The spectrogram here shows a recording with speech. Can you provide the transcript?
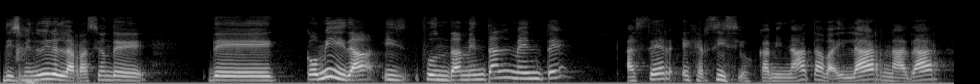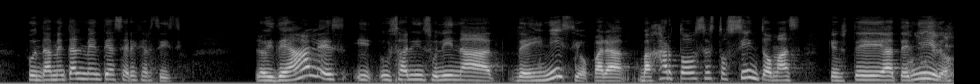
disminuir la ración de, de comida y fundamentalmente hacer ejercicio, caminata, bailar, nadar, fundamentalmente hacer ejercicio. Lo ideal es usar insulina de inicio para bajar todos estos síntomas que usted ha tenido.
